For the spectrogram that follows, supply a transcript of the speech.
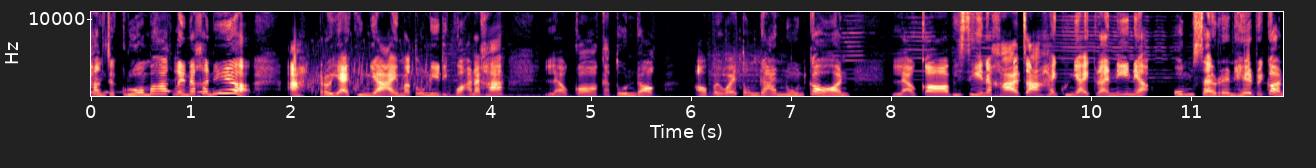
ทางจะกลัวมากเลยนะคะเนี่ยอะเราย้ายคุณยายมาตรงนี้ดีกว่านะคะ แล้วก็การ์ตูนด็อก เอาไปไว้ตรงด้านนู้นก่อน แล้วก็พี่ซีนะคะจะให้คุณยายแกรนนี่เนี่ย อุ้มไซเรนเฮดไว้ก่อน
